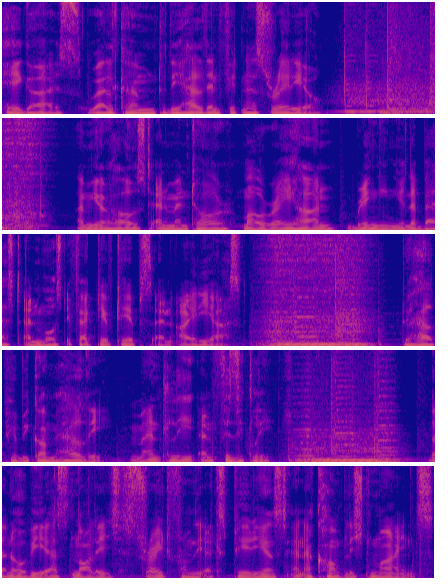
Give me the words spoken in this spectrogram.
Hey guys, welcome to the Health and Fitness Radio. I'm your host and mentor, Mo Rayhan, bringing you the best and most effective tips and ideas to help you become healthy mentally and physically. The OBS knowledge straight from the experienced and accomplished minds,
